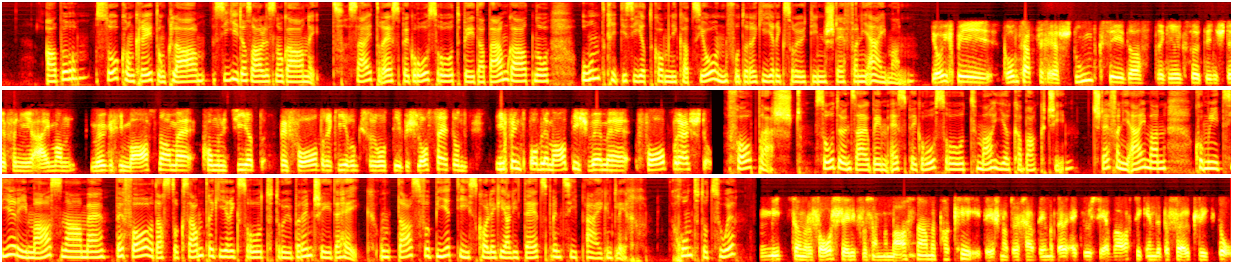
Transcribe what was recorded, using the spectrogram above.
Aber so konkret und klar sei das alles noch gar nicht, sagt der SP Grossrot Beda Baumgartner und kritisiert die Kommunikation von der Regierungsrätin Stefanie Eimann. Ja, ich bin grundsätzlich erstaunt gesehen, dass die Regierungsrätin Stefanie Eimann mögliche Maßnahmen kommuniziert, bevor der Regierungsrat die beschlossen hat. Und ich finde es problematisch, wenn man vorprescht. Vorprescht. So tönt es auch beim SP Grossrot Mahir Kabakci. Stefanie Eimann kommuniziere Massnahmen, bevor das der Gesamtregierungsrat darüber entschieden hat. Und das verbietet das Kollegialitätsprinzip eigentlich. Kommt dazu, mit so einer Vorstellung von so einem Massnahmenpaket ist natürlich auch immer eine gewisse Erwartung in der Bevölkerung da.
